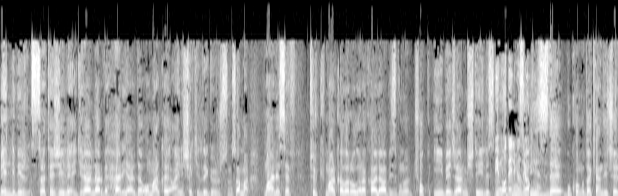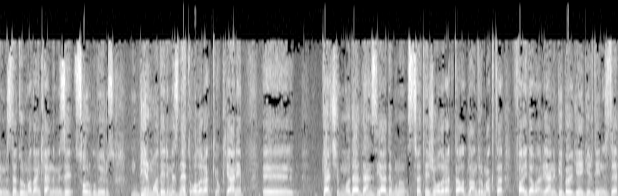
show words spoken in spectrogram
belli bir stratejiyle girerler ve her yerde o markayı aynı şekilde görürsünüz. Ama maalesef Türk markaları olarak hala biz bunu çok iyi becermiş değiliz. Bir modelimiz yok mu? Biz de bu konuda kendi içerimizde durmadan kendimizi sorguluyoruz. Bir modelimiz net olarak yok. Yani e, gerçi modelden ziyade bunu strateji olarak da adlandırmakta fayda var. Yani bir bölgeye girdiğinizde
